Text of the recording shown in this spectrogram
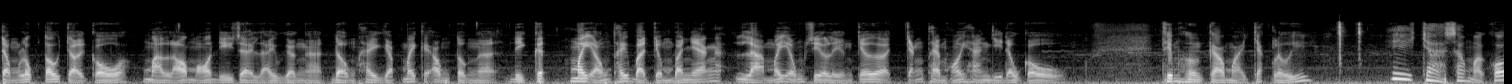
trong lúc tối trời cô mà lọ mỏ đi rời lại gần đồng đồn hay gặp mấy cái ông tuần à, đi kích. Mấy ổng thấy bà trùm bà nhán là mấy ổng xia liền chứ chẳng thèm hỏi han gì đâu cô. Thiếm hương cao mày chắc lưỡi. Ý chà sao mà khó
